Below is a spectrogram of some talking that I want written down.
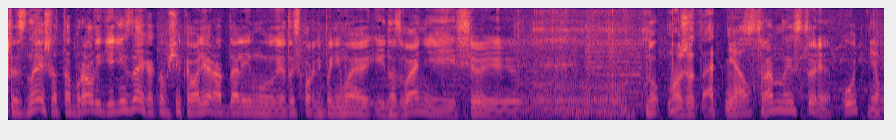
Ты знаешь, отобрал... Я не знаю, как вообще кавалер отдали ему, я до сих пор не понимаю, и название, и все. И... Ну, Может, отнял? странная история. Отнял.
